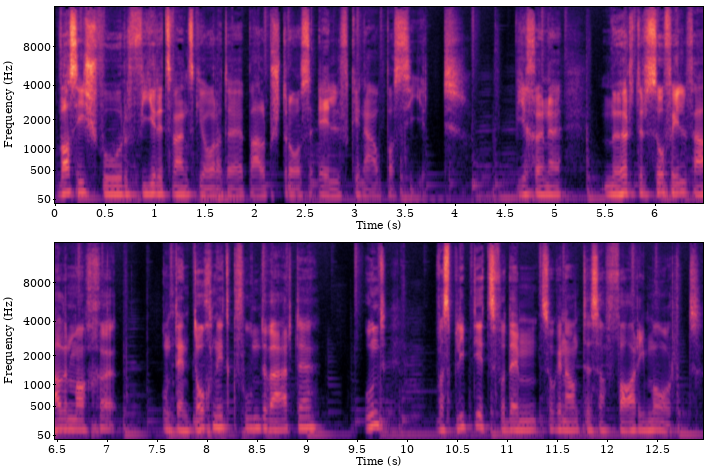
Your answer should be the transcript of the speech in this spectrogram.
Was ist vor 24 Jahren an der Belbstrasse 11 genau passiert? Wie können Mörder so viele Fehler machen und dann doch nicht gefunden werden? Und was bleibt jetzt von dem sogenannten Safari-Mord?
